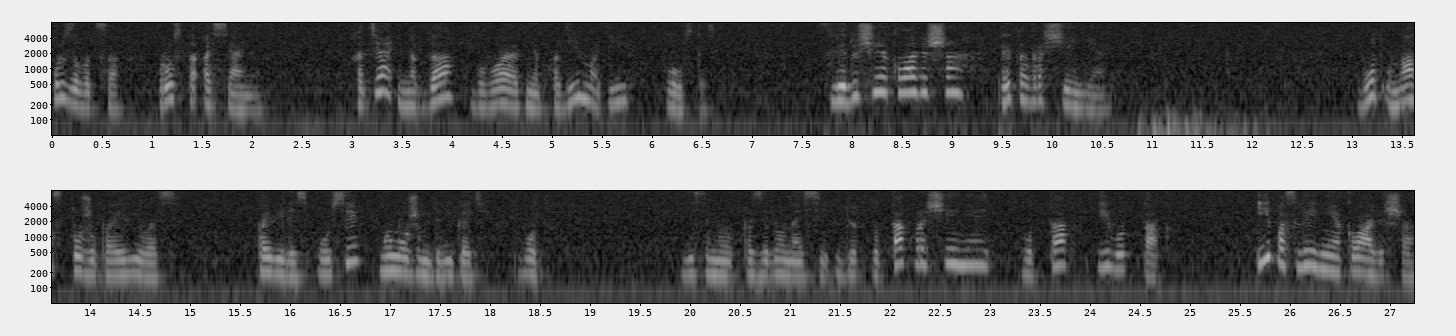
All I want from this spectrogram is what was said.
пользоваться просто осями. Хотя иногда бывает необходима и плоскость. Следующая клавиша это вращение. Вот у нас тоже появилась, появились оси. Мы можем двигать вот если мы по зеленой оси идет вот так вращение, вот так и вот так. И последняя клавиша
